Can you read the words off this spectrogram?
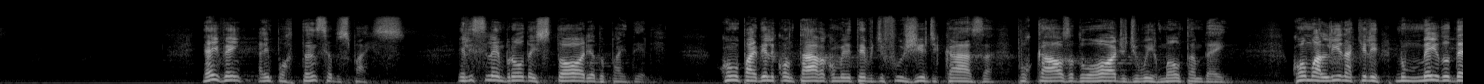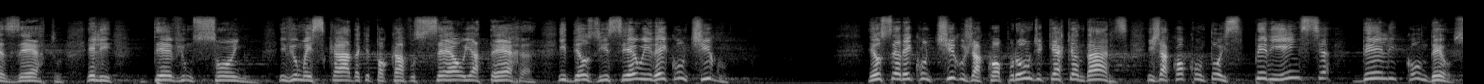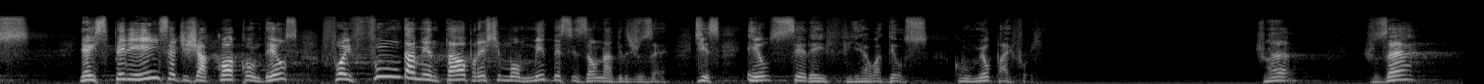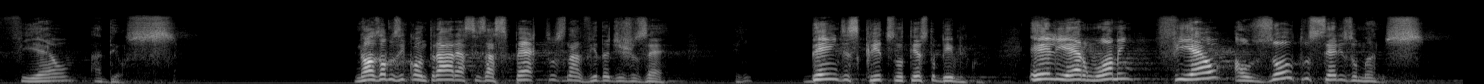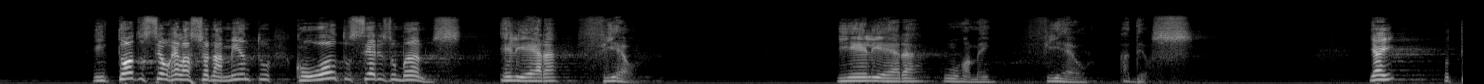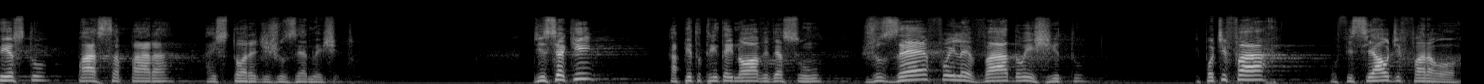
E aí vem a importância dos pais. Ele se lembrou da história do pai dele. Como o pai dele contava como ele teve de fugir de casa por causa do ódio de um irmão também. Como ali naquele no meio do deserto, ele teve um sonho e viu uma escada que tocava o céu e a terra, e Deus disse: "Eu irei contigo". Eu serei contigo, Jacó, por onde quer que andares. E Jacó contou a experiência dele com Deus. E a experiência de Jacó com Deus foi fundamental para este momento de decisão na vida de José. Diz: Eu serei fiel a Deus, como meu pai foi. José, fiel a Deus. Nós vamos encontrar esses aspectos na vida de José, bem descritos no texto bíblico. Ele era um homem fiel aos outros seres humanos. Em todo o seu relacionamento com outros seres humanos, ele era fiel. E ele era um homem fiel a Deus. E aí, o texto passa para a história de José no Egito. Disse aqui, capítulo 39, verso 1: José foi levado ao Egito, e Potifar, oficial de Faraó,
